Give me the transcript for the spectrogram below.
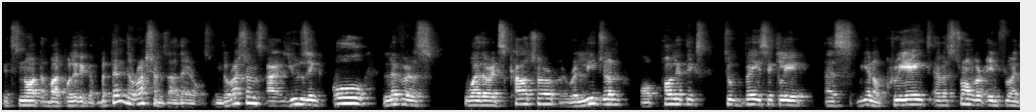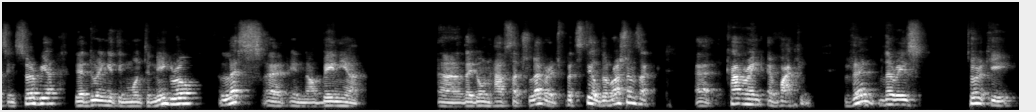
It's not about political. But then the Russians are there also. And the Russians are using all levers, whether it's culture, religion, or politics, to basically as you know create a stronger influence in Serbia. They're doing it in Montenegro, less uh, in Albania. Uh, they don't have such leverage, but still the Russians are uh, covering a vacuum. Then there is Turkey,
